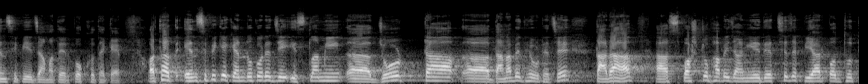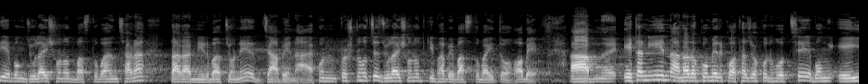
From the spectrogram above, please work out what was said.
এনসিপি জামাতের পক্ষ থেকে। অর্থাৎ এনসিপিকে কেন্দ্র করে যে ইসলামী জোটটা দানা বেঁধে উঠেছে তারা স্পষ্টভাবে জানিয়ে দিচ্ছে যে পিয়ার পদ্ধতি এবং জুলাই সনদ বাস্তবায়ন ছাড়া তারা নির্বাচনে যাবে না। এখন প্রশ্ন হচ্ছে, জুলাই সনদ কীভাবে বাস্তবায়িত হবে? এটা নিয়ে নানা রকমের কথা যখন হচ্ছে এবং এই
